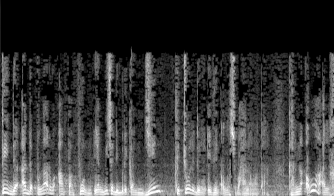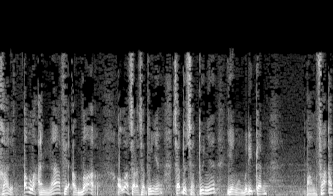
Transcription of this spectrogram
tidak ada pengaruh apa pun yang bisa diberikan jin kecuali dengan izin Allah Subhanahu wa taala. Karena Allah Al-Khaliq, Allah An-Nafi' Ad-Dhar. Allah salah satunya, satu-satunya yang memberikan manfaat,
